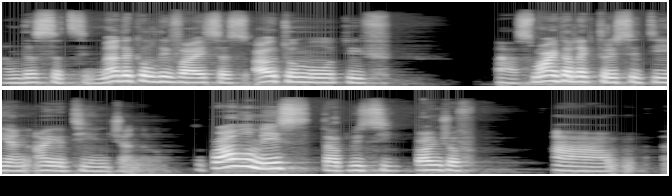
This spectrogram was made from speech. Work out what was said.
And this sits in medical devices, automotive, uh, smart electricity, and IoT in general. The problem is that we see a bunch of um, uh,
